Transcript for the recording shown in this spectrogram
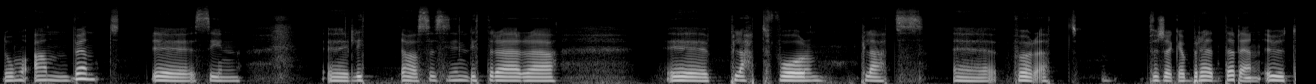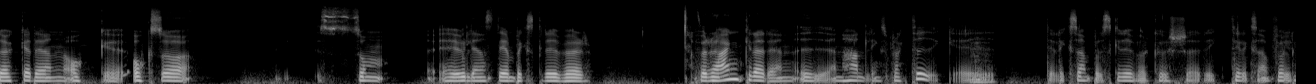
de har använt eh, sin eh, lit, alltså sin litterära eh, plattform, plats eh, för att försöka bredda den, utöka den och eh, också som Helena Stenbeck skriver förankra den i en handlingspraktik i mm. till exempel skrivarkurser, i till exempel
